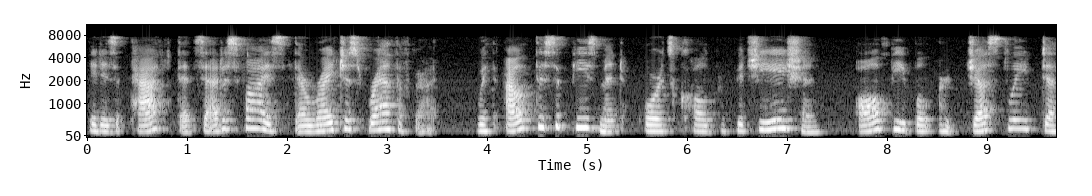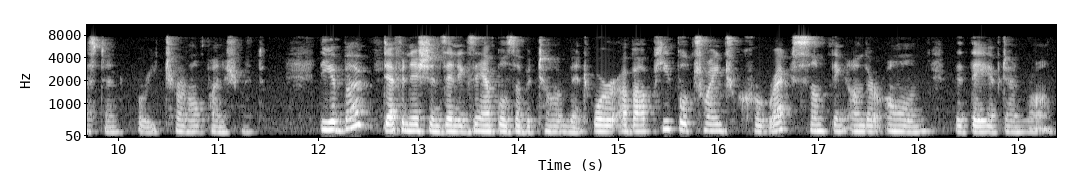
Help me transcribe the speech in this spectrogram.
It is a path that satisfies the righteous wrath of God. Without this appeasement, or it's called propitiation, all people are justly destined for eternal punishment. The above definitions and examples of atonement were about people trying to correct something on their own that they have done wrong.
